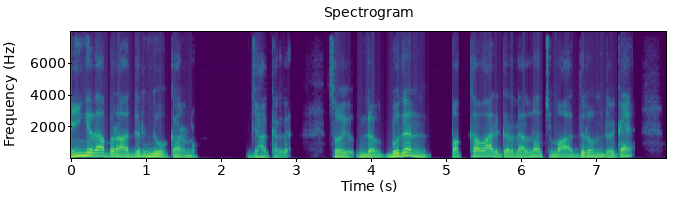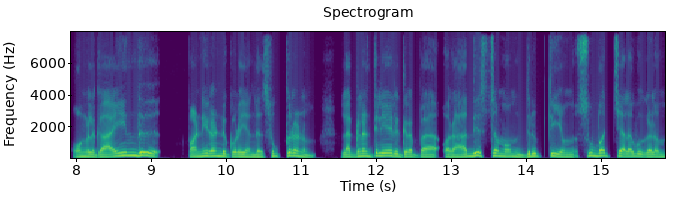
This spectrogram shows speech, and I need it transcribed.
நீங்கள் தான் அப்புறம் அதிர்ந்து உட்காரணும். ஜாக்கிரதை. ஸோ இந்த புதன் பக்கவாக இருக்கிறதால சும்மா அதிரும் இருக்கேன். உங்களுக்கு ஐந்து பன்னிரெண்டு கூடிய அந்த சுக்கரனும் லக்னத்திலே இருக்கிறப்ப ஒரு அதிர்ஷ்டமும் திருப்தியும் சுப செலவுகளும்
